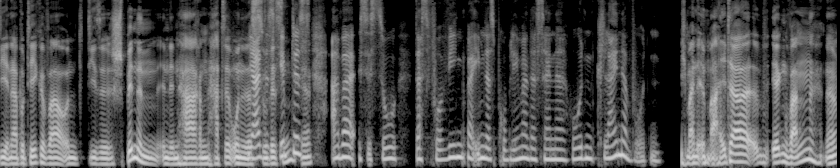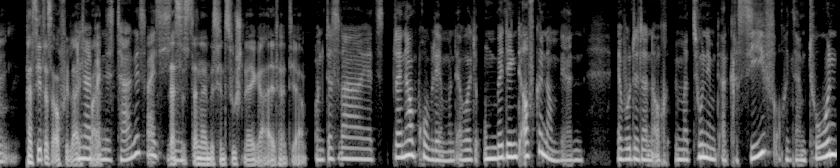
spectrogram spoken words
die in der Apotheke war und diese Spinnen in den Haaren hatte, ohne das ja, zu das wissen. Gibt es, ja, aber es ist so, dass vorwiegend bei ihm das Problem war, dass seine Hoden kleiner wurden ich meine, im Alter äh, irgendwann ne, passiert das auch vielleicht Innerhalb mal. eines Tages weiß ich das nicht. Das ist dann ein bisschen zu schnell gealtert, ja. Und das war jetzt sein Hauptproblem und er wollte unbedingt aufgenommen werden. Er wurde dann auch immer zunehmend aggressiv, auch in seinem Ton.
